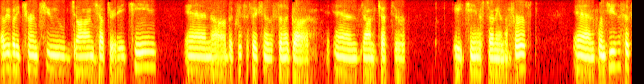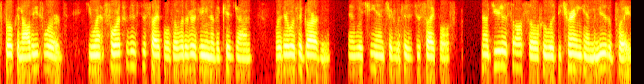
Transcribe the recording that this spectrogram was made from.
everybody, turn to John chapter 18 and uh, the crucifixion of the Son of God and John chapter 18, we're starting in the first. And when Jesus had spoken all these words, he went forth with his disciples over the ravine of the Kidron, where there was a garden, in which he entered with his disciples. Now Judas also, who was betraying him, knew the place,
